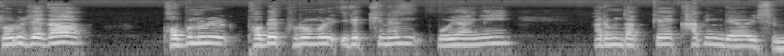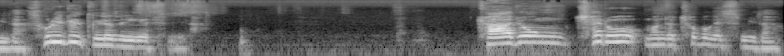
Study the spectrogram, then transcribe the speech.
도르제가 법운을, 법의 구름을 일으키는 모양이 아름답게 카빙되어 있습니다. 소리를 들려드리겠습니다. 좌종 채로 먼저 쳐보겠습니다.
